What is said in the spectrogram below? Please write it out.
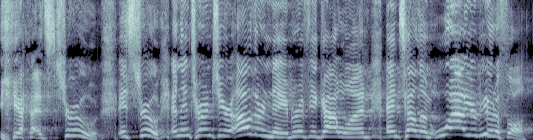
Yeah, it's true. It's true. And then turn to your other neighbor, if you got one, and tell them, wow, you're beautiful.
